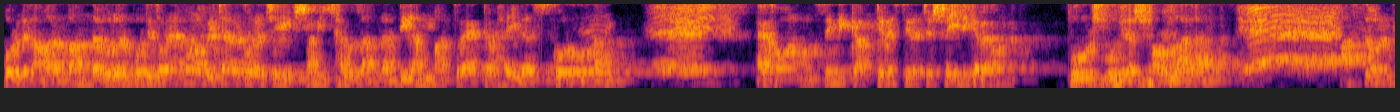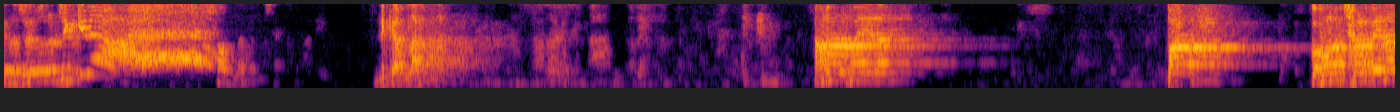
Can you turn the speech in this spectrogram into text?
বললেন, আমার বান্দাগুলোর প্রতি তোরা এমন অবিচার করেছিস, আমি ছাড়লাম না, দিলাম মাত্র একটা ভাইরাস, করোনা। এখন যে নিকাব টেনে ছিঁড়েছে, সেই নিকাব এখন পুরুষ মহিলা সব লাগা আসতে বলেন কেন? চলে বলুন, ঠিক কিনা? সব লাগাচ্ছে। নিকাব লাগা। আমার ভাইয়েরা, পাপ কখনো ছাড়বে না,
